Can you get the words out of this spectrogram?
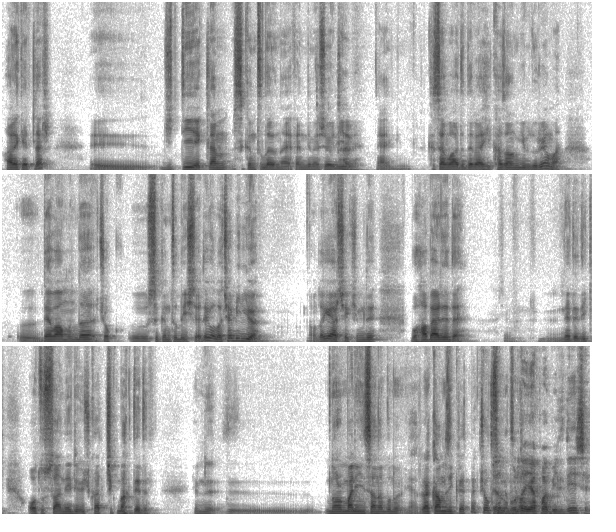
hareketler ciddi eklem sıkıntılarına efendime söyleyeyim. Yani kısa vadede belki kazanım gibi duruyor ama devamında çok e, sıkıntılı işlere de yol açabiliyor. O da gerçek. Şimdi bu haberde de ne dedik? 30 saniyede 3 kat çıkmak dedin. Şimdi e, normal insana bunu yani rakam zikretmek çok sıkıntılı. burada yapabildiğin şey.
